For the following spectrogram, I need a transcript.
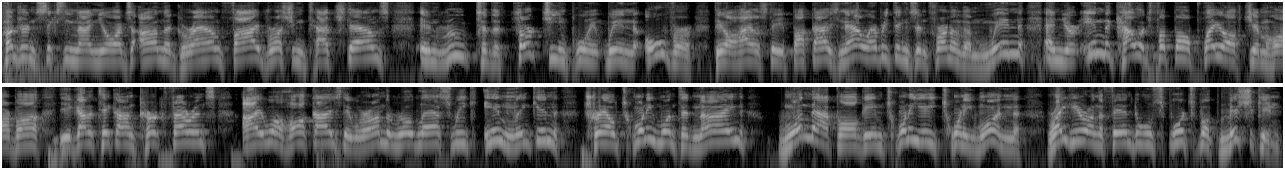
169 yards on the ground, five rushing touchdowns en route to the 13 point win over the Ohio State Buckeyes. Now everything's in front of them. Win, and you're in the college football playoff, Jim Harbaugh. You got to take on Kirk Ferentz, Iowa Hawkeyes. They were on the road last week in Lincoln, trailed 21 to 9 won that ball game 28-21 right here on the FanDuel Sportsbook. Michigan,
